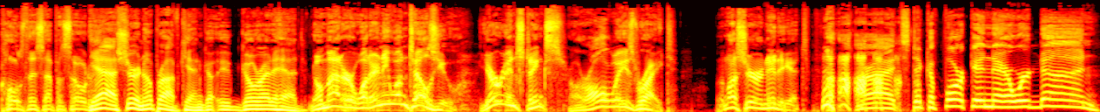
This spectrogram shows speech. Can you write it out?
close this episode? yeah, sure, no problem, Ken. Go, go right ahead. No matter what anyone tells you, your instincts are always right. Unless you're an idiot. All right, stick a fork in there. We're done.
